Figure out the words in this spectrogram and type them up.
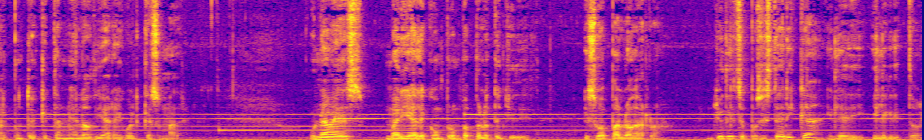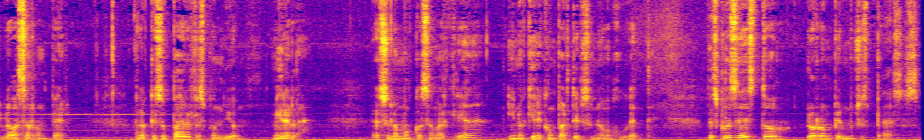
al punto de que también la odiara igual que a su madre. Una vez, María le compró un papalote a Judith y su papá lo agarró. Judith se puso histérica y le, y le gritó, lo vas a romper. A lo que su padre respondió, mírala, es una mocosa malcriada y no quiere compartir su nuevo juguete. Después de esto, lo rompe en muchos pedazos.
